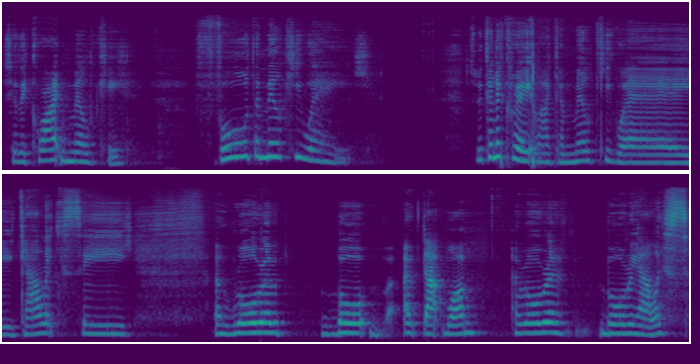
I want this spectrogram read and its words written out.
So they're quite milky. For the Milky Way. So we're going to create like a Milky Way, galaxy, Aurora, Bo- uh, that one, Aurora Borealis.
